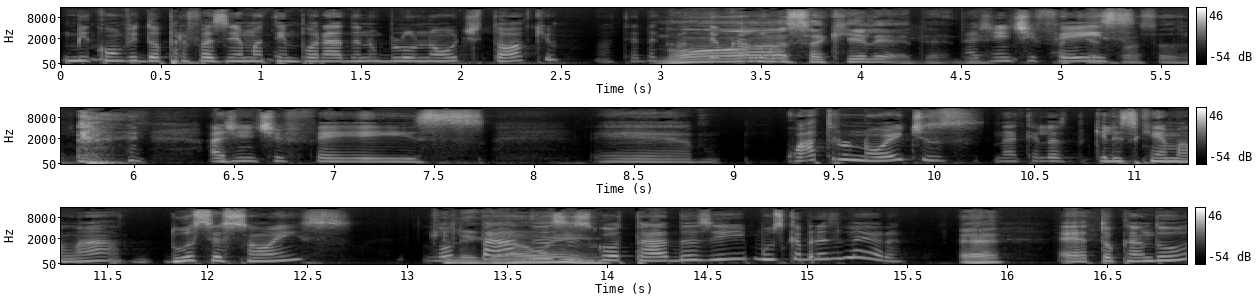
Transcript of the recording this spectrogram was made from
me convidou para fazer uma temporada no Blue Note Tóquio. Até calor. Nossa, aquele é... de- A gente aqui fez- A gente fez é, quatro noites naquele aquele esquema lá, duas sessões, Que lotadas, legal, esgotadas e música brasileira. É. É, tocando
